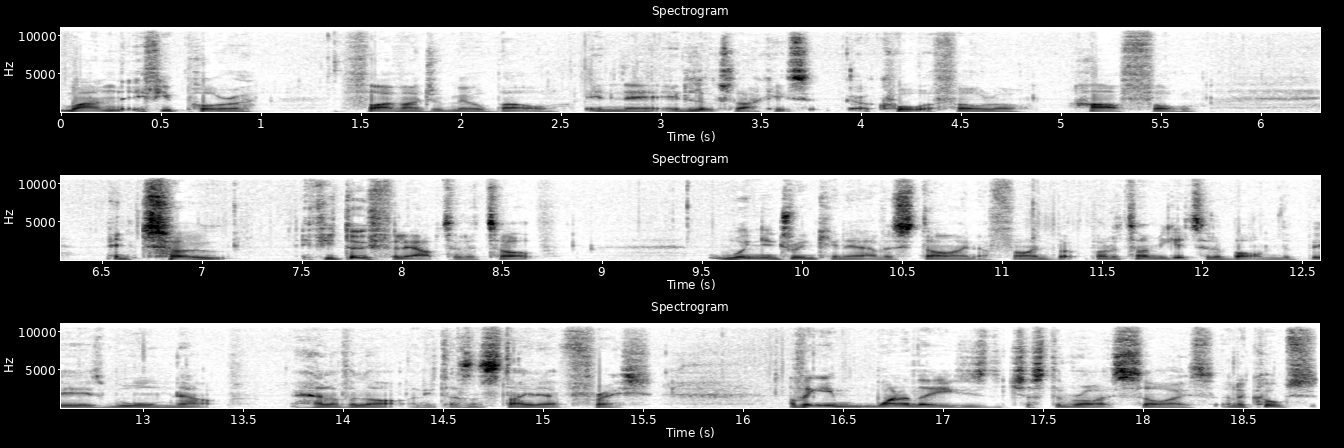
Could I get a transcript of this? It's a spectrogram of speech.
One, if you pour a 500ml bottle in there, it looks like it's a quarter full or half full. And two, if you do fill it up to the top, when you're drinking out of a stein, I find but by the time you get to the bottom, the beer's warmed up a hell of a lot and it doesn't stay that fresh. I think in one of these is just the right size. And of course,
